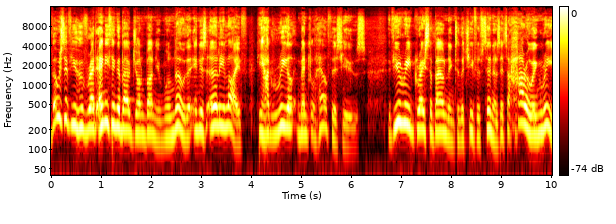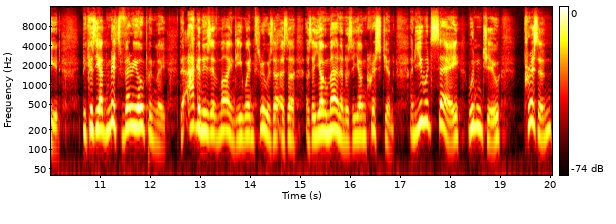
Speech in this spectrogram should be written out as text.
those of you who've read anything about John Bunyan will know that in his early life, he had real mental health issues. If you read Grace Abounding to the Chief of Sinners, it's a harrowing read because he admits very openly the agonies of mind he went through as a, as, a, as a young man and as a young Christian. And you would say, wouldn't you, prison,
